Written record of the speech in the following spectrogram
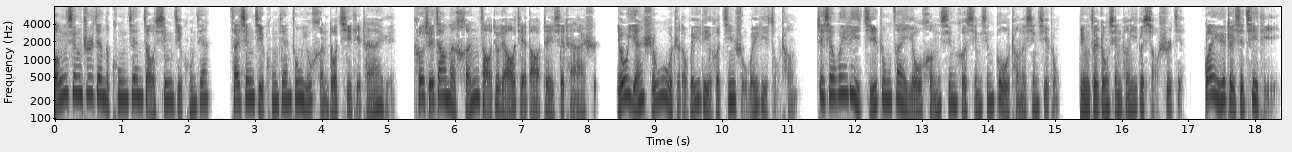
恒星之间的空间叫星际空间，在星际空间中有很多气体尘埃云。科学家们很早就了解到，这些尘埃是由岩石物质的微粒和金属微粒组成。这些微粒集中在由恒星和行星构成的星系中，并最终形成一个小世界。关于这些气体，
